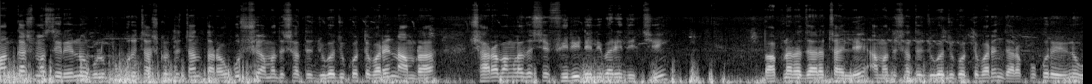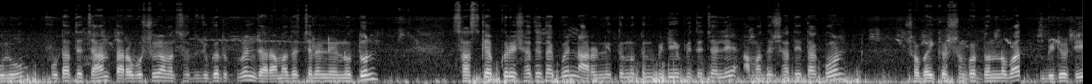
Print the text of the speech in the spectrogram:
পাঙ্কাশ মাছের রেণুগুলো পুকুরে চাষ করতে চান, তারা অবশ্যই আমাদের সাথে যোগাযোগ করতে পারেন। আমরা সারা বাংলাদেশে ফ্রি ডেলিভারি দিচ্ছি। তো আপনারা যারা চাইলে আমাদের সাথে যোগাযোগ করতে পারেন, যারা পুকুরে রেণুগুলো ফোটাতে চান, তারা অবশ্যই আমাদের সাথে যোগাযোগ করবেন। যারা আমাদের চ্যানেলে নতুন সাবস্ক্রাইব করে সাথে থাকবেন। আরও নিত্য নতুন ভিডিও পেতে চাইলে আমাদের সাথে থাকুন। সবাইকে অসংখ্য ধন্যবাদ। ভিডিওটি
